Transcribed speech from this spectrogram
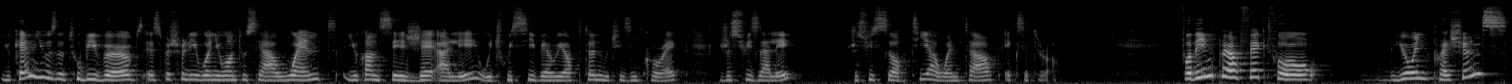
you can use the to be verbs, especially when you want to say I went. You can't say j'ai allé, which we see very often, which is incorrect. Je suis allé, je suis sorti, I went out, etc. For the imperfect, for your impressions,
